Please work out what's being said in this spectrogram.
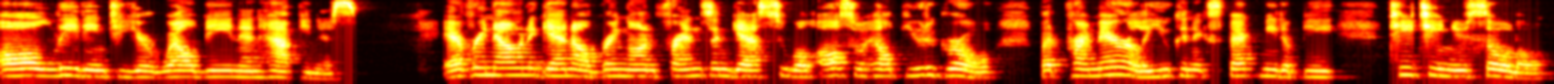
all leading to your well being and happiness. Every now and again, I'll bring on friends and guests who will also help you to grow, but primarily you can expect me to be teaching you solo.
